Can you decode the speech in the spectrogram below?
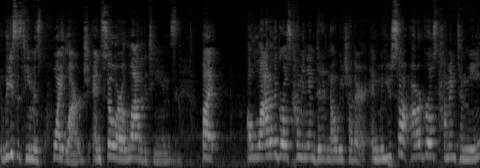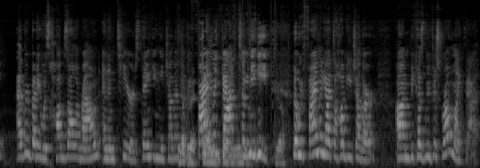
Lisa's team is quite large, and so are a lot of the teams. But a lot of the girls coming in didn't know each other. And when you saw our girls coming to meet, everybody was hugs all around and in tears, thanking each other that Look we that finally got to meet, Yeah. that we finally got to hug each other. Um, because we've just grown like that.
